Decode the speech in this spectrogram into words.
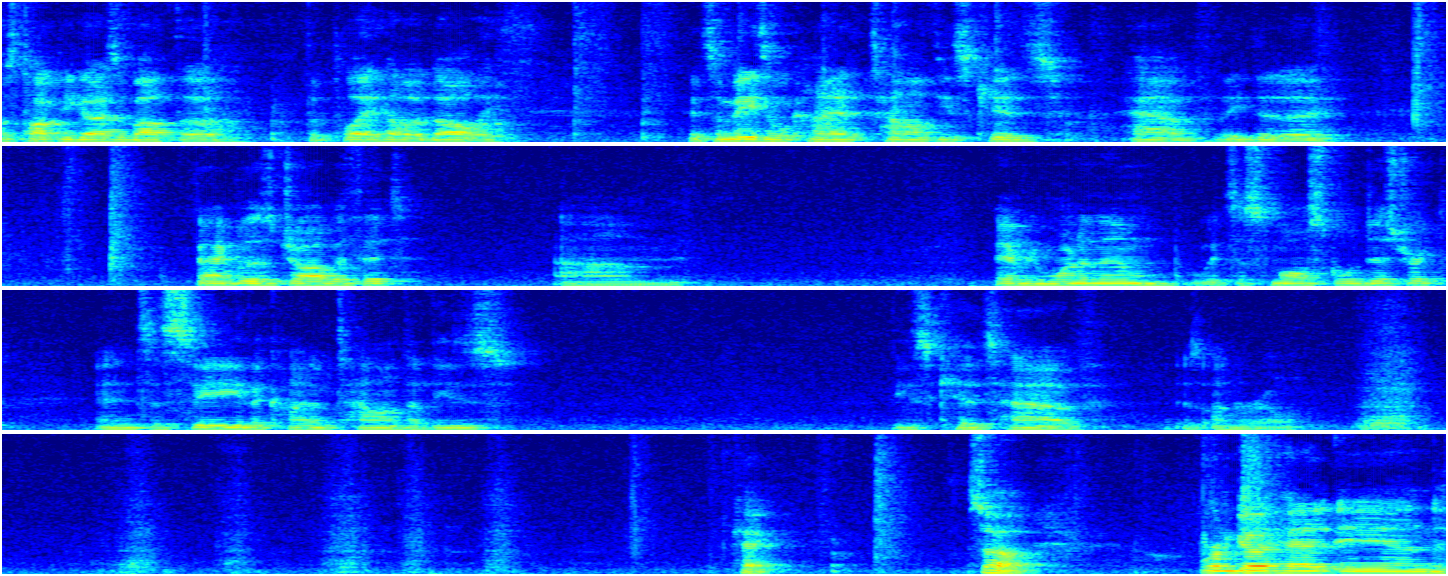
Let's talk to you guys about the, the play Hello Dolly. It's amazing what kind of talent these kids have. They did a fabulous job with it. Um, every one of them, it's a small school district, and to see the kind of talent that these these kids have is unreal. Okay, so we're gonna go ahead and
